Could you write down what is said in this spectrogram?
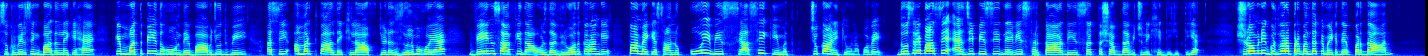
ਸੁਖਵੀਰ ਸਿੰਘ ਬਾਦਲ ਨੇ ਕਿਹਾ ਕਿ ਮਤਭੇਦ ਹੋਣ ਦੇ ਬਾਵਜੂਦ ਵੀ ਅਸੀਂ ਅਮਰਤਪਾਲ ਦੇ ਖਿਲਾਫ ਜਿਹੜਾ ਜ਼ੁਲਮ ਹੋਇਆ ਹੈ, ਬੇਇਨਸਾਫੀ ਦਾ ਉਸ ਦਾ ਵਿਰੋਧ ਕਰਾਂਗੇ, ਭਾਵੇਂ ਕਿ ਸਾਨੂੰ ਕੋਈ ਵੀ ਸਿਆਸੀ ਕੀਮਤ ਚੁਕਾਣੀ ਕਿਉਂ ਨਾ ਪਵੇ। ਦੂਸਰੇ ਪਾਸੇ ਐਸਜੀਪੀਸੀ ਨੇ ਵੀ ਸਰਕਾਰ ਦੀ ਸਖਤ ਸ਼ਬਦਾਂ ਵਿੱਚ ਨਿਖੇਧੀ ਕੀਤੀ ਹੈ। ਸ਼੍ਰੋਮਣੀ ਗੁਰਦੁਆਰਾ ਪ੍ਰਬੰਧਕ ਕਮੇਟੀ ਦੇ ਪ੍ਰਧਾਨ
